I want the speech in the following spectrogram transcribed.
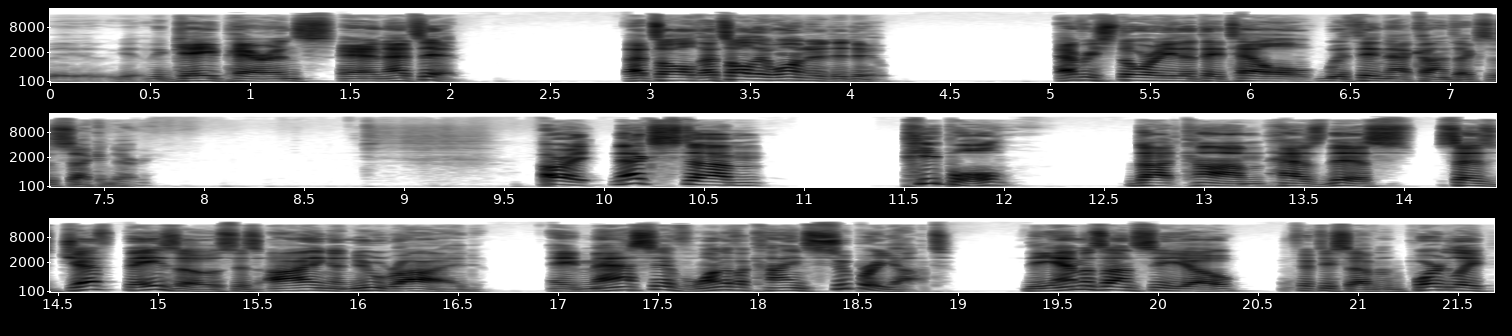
uh, gay parents, and that's it. That's all. That's all they wanted to do. Every story that they tell within that context is secondary. All right, next, um, People.com has this says Jeff Bezos is eyeing a new ride, a massive one of a kind super yacht. The Amazon CEO, 57, reportedly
